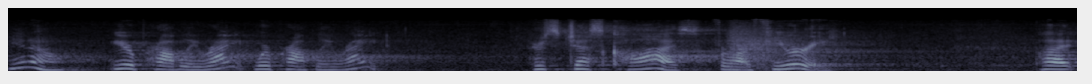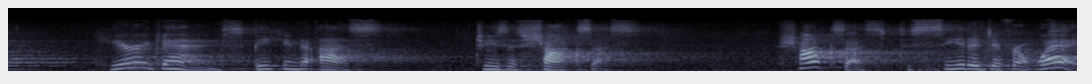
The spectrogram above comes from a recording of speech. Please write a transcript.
you know, you're probably right. We're probably right. There's just cause for our fury. But here again, speaking to us, Jesus shocks us. Shocks us to see it a different way.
